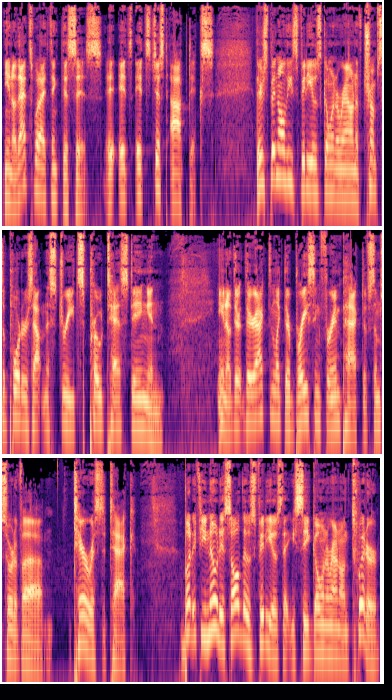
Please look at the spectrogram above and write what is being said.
You know that's what I think this is. It, it's it's just optics. There's been all these videos going around of Trump supporters out in the streets protesting, and you know they're they're acting like they're bracing for impact of some sort of a terrorist attack. But if you notice, all those videos that you see going around on Twitter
